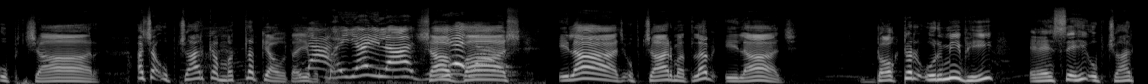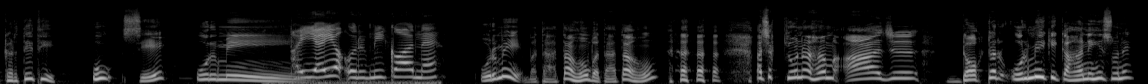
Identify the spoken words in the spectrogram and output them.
उपचार। अच्छा उपचार का मतलब क्या होता है? ये बताओ। भैया इलाज शाबाश। इलाज उपचार मतलब इलाज। डॉक्टर उर्मी भी ऐसे ही उपचार करती थी। उ से उर्मी। भैया ये उर्मी कौन है? उर्मी बताता हूँ बताता हूँ। अच्छा क्यों ना हम आज डॉक्टर उर्मी की कहानी ही सुने?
